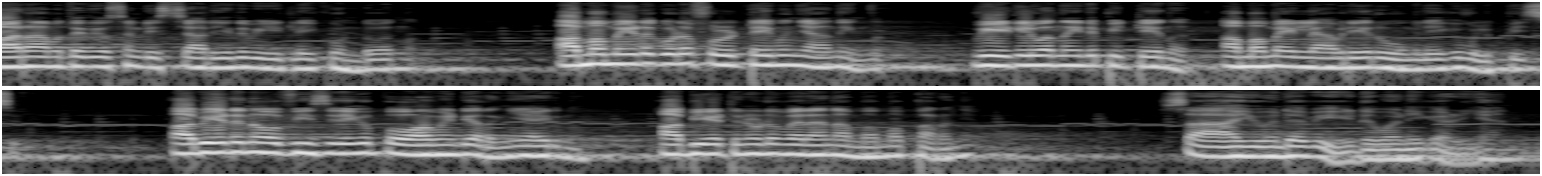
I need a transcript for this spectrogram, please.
ആറാമത്തെ ദിവസം ഡിസ്ചാർജ് ചെയ്ത് വീട്ടിലേക്ക് കൊണ്ടുവന്നു. അമ്മമ്മയുടെ കൂടെ ഫുൾ ടൈം ഞാൻ നിന്നു. വീട്ടിൽ വന്നതിന്റെ പിറ്റേന്ന് അമ്മമ്മ എല്ലാവരെയും റൂമിലേക്ക് വിളിപ്പിച്ചു. അബിയുടെ ഓഫീസിലേക്ക് പോകാൻ വേണ്ടി ഇറങ്ങിയായിരുന്നു. അബിയേട്ടനോടും വരാൻ അമ്മമ്മ പറഞ്ഞു. സായുവിന്റെ വീട് പണി കഴിയാൻ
